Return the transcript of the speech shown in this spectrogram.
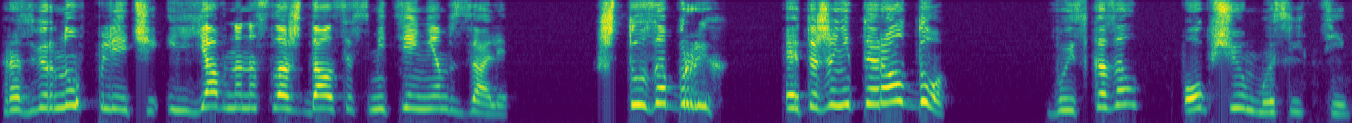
развернув плечи и явно наслаждался смятением в зале. «Что за брых? Это же не Тералдо!» Высказал общую мысль Ти.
